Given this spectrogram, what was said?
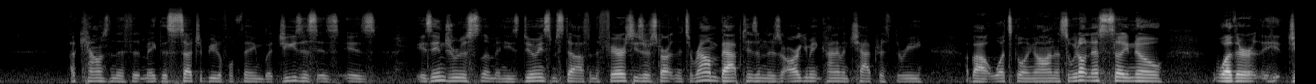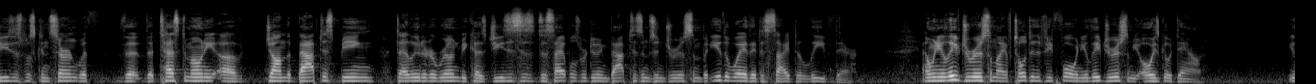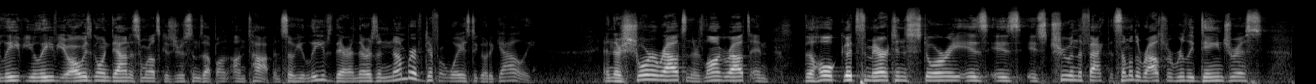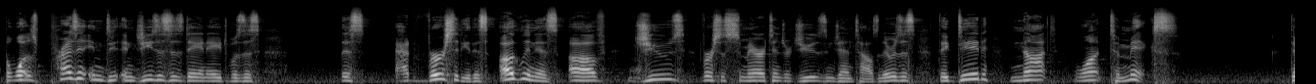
accounts in this that make this such a beautiful thing. But Jesus is, is, is in Jerusalem and he's doing some stuff, and the Pharisees are starting. It's around baptism. There's an argument kind of in chapter 3 about what's going on. And so we don't necessarily know whether he, Jesus was concerned with the, the testimony of John the Baptist being diluted or ruined because Jesus' disciples were doing baptisms in Jerusalem. But either way, they decide to leave there. And when you leave Jerusalem, like I've told you this before, when you leave Jerusalem, you always go down. You leave, you leave, you're always going down to somewhere else because Jerusalem's up on, on top. And so he leaves there, and there's a number of different ways to go to Galilee. And there's shorter routes and there's longer routes, and the whole Good Samaritan story is, is, is true in the fact that some of the routes were really dangerous. But what was present in, in Jesus' day and age was this, this adversity, this ugliness of Jews versus Samaritans or Jews and Gentiles. And there was this, they did not want to mix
